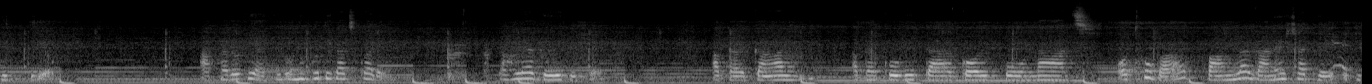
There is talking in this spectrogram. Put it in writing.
ভিত্তিও। আপনারও কি একই অনুভূতি কাজ করে? তাহলে আর দেরি কিসের? আপনার গান, আপনার কবিতা, গল্প, নাচ অথবা বাংলা গানের সাথে একটি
